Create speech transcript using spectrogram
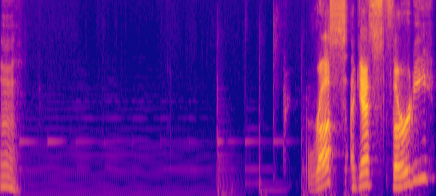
Hmm. Russ, I guess 30.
